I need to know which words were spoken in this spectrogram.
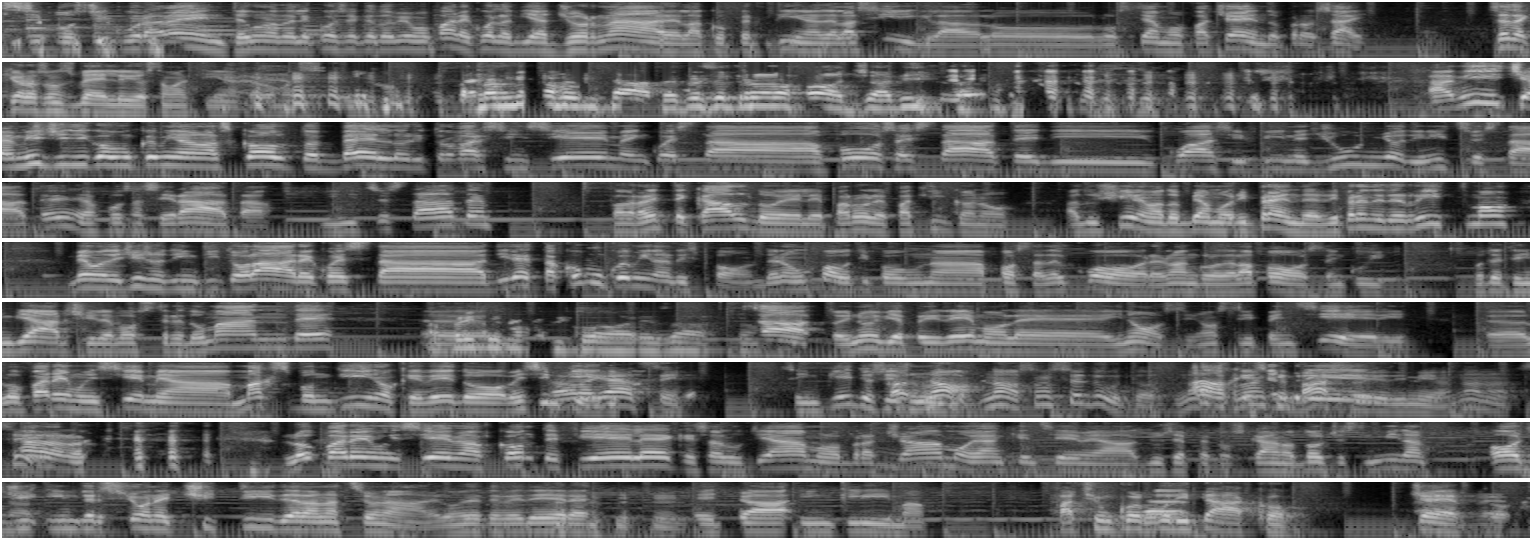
Massimo, sicuramente una delle cose che dobbiamo fare è quella di aggiornare la copertina della sigla, lo, lo stiamo facendo, però sai, sai da che ora sono sveglio io stamattina, caro Massimo? non mi ha vomitato, hai preso il treno alla foggia, dillo. Amici, amici di Comunque Milano Ascolto, è bello ritrovarsi insieme in questa fosa estate di quasi fine giugno, di inizio estate, la fosa serata di inizio estate. Fa veramente caldo e le parole faticano ad uscire, ma dobbiamo riprendere, riprendere il ritmo. Abbiamo deciso di intitolare questa diretta Comunque Milan risponde, no? un po' tipo una posta del cuore, l'angolo della posta in cui potete inviarci le vostre domande Aprite eh, il cuore, esatto. Esatto, e noi vi apriremo le, i, nostri, i nostri pensieri. Eh, lo faremo insieme a Max Bondino che vedo... Ma sei in piedi? ragazzi. Sei in piedi o sei oh, su No, no, sono seduto. No, ah, sono okay, anche sembri... basso io di mio. No, no, sì. ah, no, no. lo faremo insieme al Conte Fiele che salutiamo, lo abbracciamo e anche insieme a Giuseppe Toscano, Dolce Stil Milan, oggi esatto. in versione CT della nazionale, come potete vedere è già in clima. Facci un colpo eh. di tacco certo.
